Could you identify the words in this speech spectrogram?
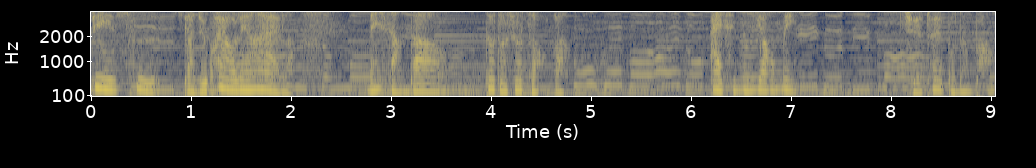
这一次感觉快要恋爱了，没想到豆豆就走了。爱情能要命，绝对不能碰。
